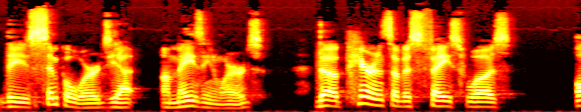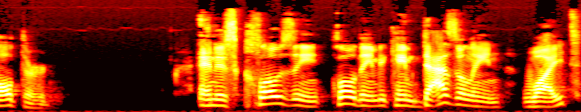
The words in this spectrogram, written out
these simple words, yet amazing words. The appearance of his face was altered, and his clothing, clothing became dazzling white.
